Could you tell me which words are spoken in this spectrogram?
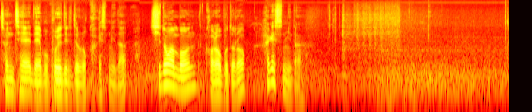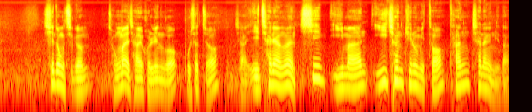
전체 내부 보여드리도록 하겠습니다. 시동 한번 걸어보도록 하겠습니다. 시동 지금 정말 잘 걸리는 거 보셨죠? 자, 이 차량은 12만 2천 킬로미터 탄 차량입니다.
